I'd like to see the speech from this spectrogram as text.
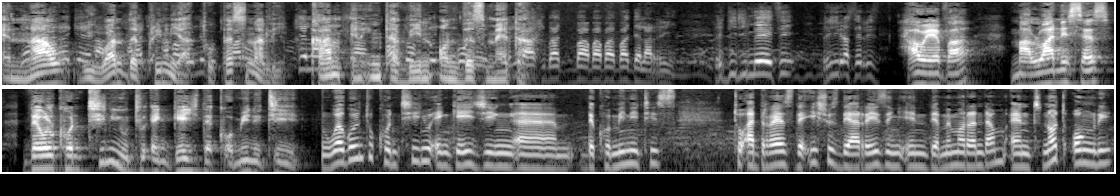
and now we want the premier to personally come and intervene on this matter. However, Malwane says they will continue to engage the community. We're going to continue engaging um, the communities to address the issues they are raising in the memorandum and not only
